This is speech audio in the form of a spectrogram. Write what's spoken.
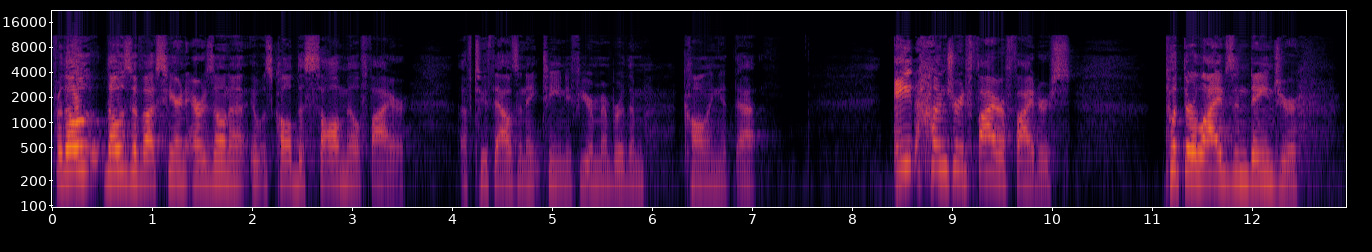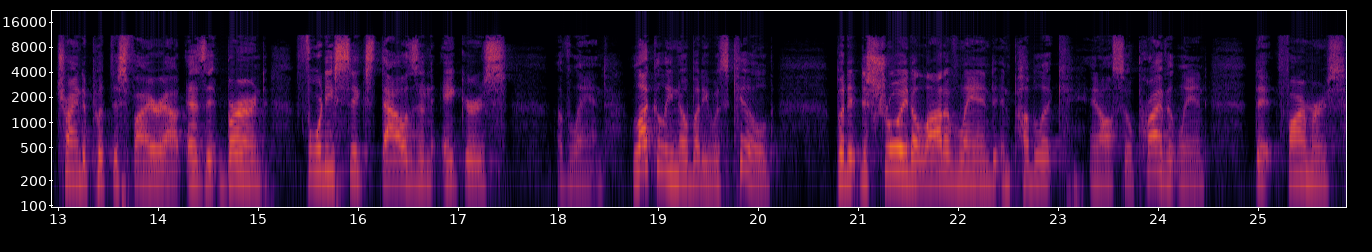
For those, those of us here in Arizona, it was called the Sawmill Fire of 2018, if you remember them calling it that. 800 firefighters put their lives in danger trying to put this fire out as it burned 46,000 acres of land. Luckily, nobody was killed, but it destroyed a lot of land in public and also private land that farmers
